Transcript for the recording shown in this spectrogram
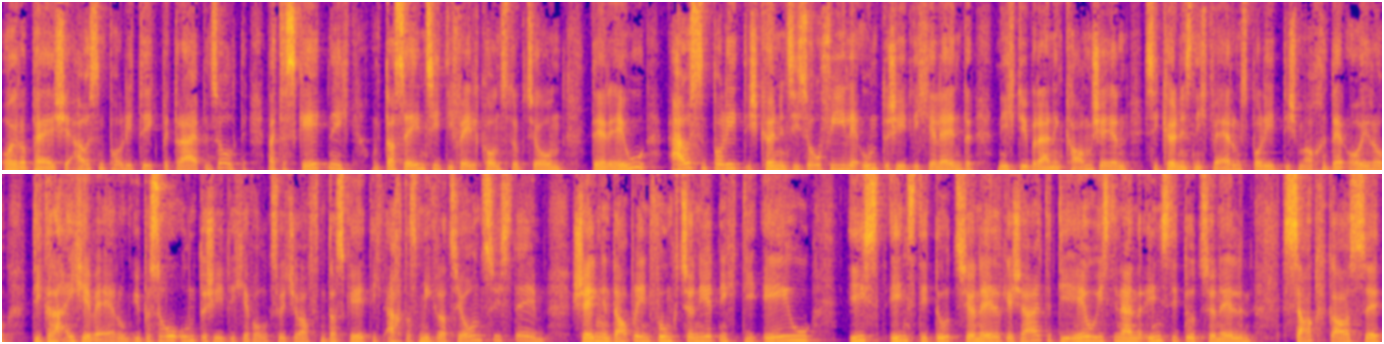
europäische Außenpolitik betreiben sollte, weil das geht nicht. Und da sehen Sie die Fehlkonstruktion der EU. Außenpolitisch können Sie so viele unterschiedliche Länder nicht über einen Kamm scheren. Sie können es nicht währungspolitisch machen. Der Euro, die gleiche Währung über so unterschiedliche Volkswirtschaften, das geht nicht. Auch das Migrationssystem, Schengen-Dublin funktioniert nicht. Die EU ist institutionell gescheitert. Die EU ist in einer institutionellen Sackgasse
